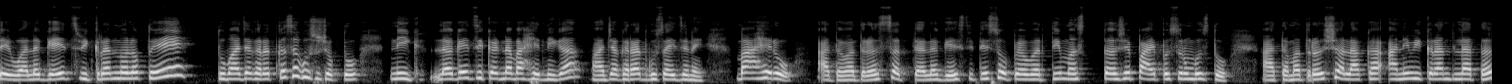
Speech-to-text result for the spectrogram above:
तेव्हा लगेच विक्रांत म्हणतो लागतो ए तू माझ्या घरात कसं घुसू शकतो? निघ लगेच इकडनं बाहेर निघा. माझ्या घरात घुसायचं नाही. बाहेर हो आता मात्र सत्या लगेच तिथे सोप्यावरती मस्त असे पाय पसरून बसतो. आता मात्र शलाका आणि विक्रांतला तर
